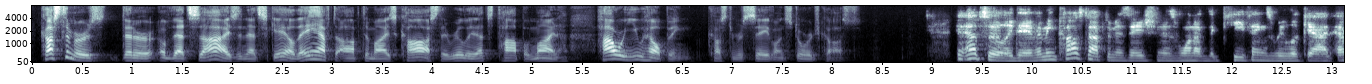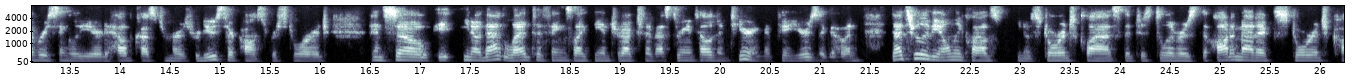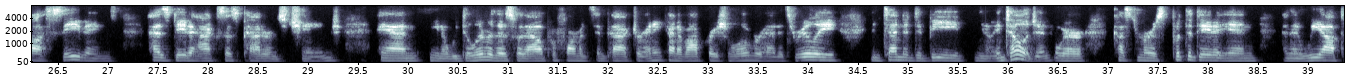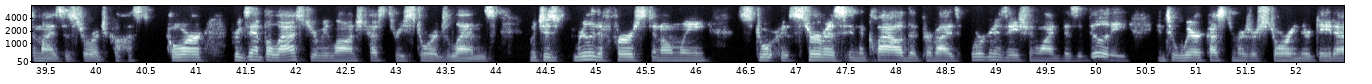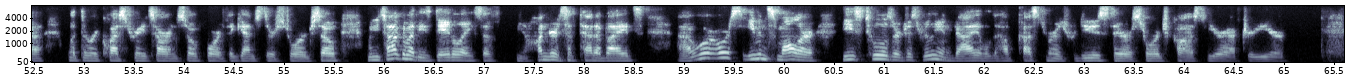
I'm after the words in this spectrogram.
Customers that are of that size and that scale, they have to optimize costs. They really, that's top of mind. How are you helping customers save on storage costs? Yeah, absolutely, Dave. I mean, cost optimization is one of the key things we look at every single year to help customers reduce their cost for storage. And so, it, you know, that led to things like the introduction of S3 intelligent tiering a few years ago. And that's really the only cloud, you know, storage class that just delivers the automatic storage cost savings as data access patterns change. And you know, we deliver this without performance impact or any kind of operational overhead. It's really intended to be you know intelligent, where customers put the data in and then we optimize the storage cost. Or, for example, last year we launched S3 Storage Lens, which is really the first and only service in the cloud that provides organization-wide visibility into where customers are storing their data, what the request rates are, and so forth against their storage. So when you talk about these data lakes of you know, hundreds of petabytes uh, or, or even smaller, these tools are just really invaluable to help customers reduce their storage costs year after year.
